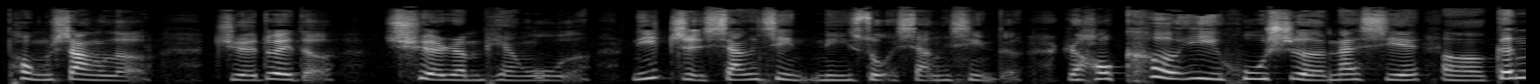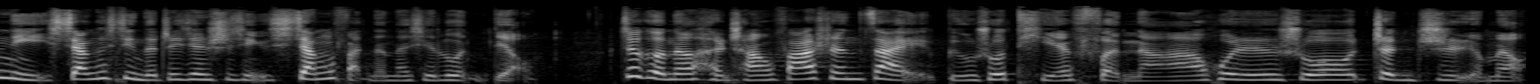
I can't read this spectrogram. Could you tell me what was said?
碰上了绝对的确认偏误了。你只相信你所相信的，然后刻意忽视了那些呃跟你相信的这件事情相反的那些论调。这个呢，很常发生在比如说铁粉啊，或者是说政治有没有？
